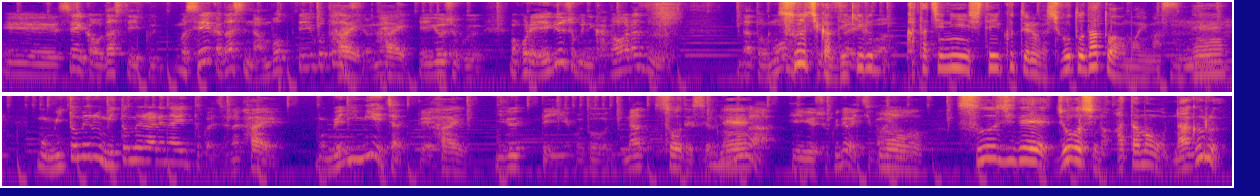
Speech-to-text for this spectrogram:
えー成果を出していく、まあ、成果出してなんぼっていうことですよね、はいはい。営業職、まあ、これ営業職に関わらずだと思うんですけど数値化できる形にしていくっていうのが仕事だとは思いますね。うん。もう認める認められないとかじゃなくて、はい。もう目に見えちゃってはい、いるっていうことになってそうですよね。が営業職では一番もう数字で上司の頭を殴る。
